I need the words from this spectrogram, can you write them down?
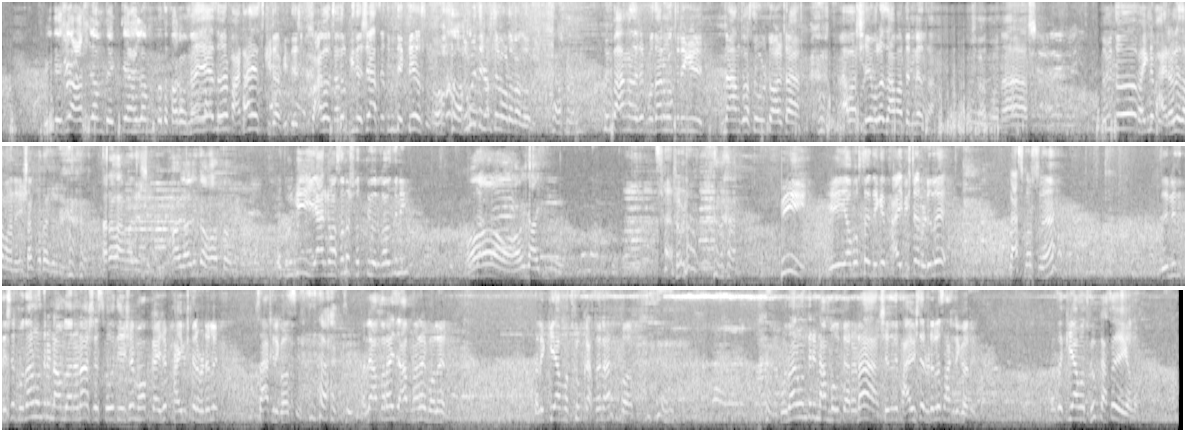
বিদেশে আসলাম দেখতে আসলাম কত পাগল না এ তোমার পাঠায় কিটা বিদেশ। পাগল ছাগল বিদেশে আছে তুমি দেখতে এসো। তুমি তো সবচেয়ে বড় পাগল। তুমি বাংলাদেশের প্রধানমন্ত্রী কি নাম করছ উল্টো আল্টা আবার সে বলে জামাতের নেতা। সর্বনাশ। তুমি তো ভাইনে ভাইরালে জামানে সব কথা বলি। তারা বাংলাদেশে। ফাইনালি তো হতো। তুমি কি ইয়ার গাছ না সত্যি করে কাউ তুমি ও আমি জানো না। তুমি এই অবস্থায় দেখে ফাইভ স্টার হোটেলে ক্লাস করছ হ্যাঁ? যে নিজের দেশের প্রধানমন্ত্রীর নাম জানে না, সে সৌদি এসে, মক্কা এসে ফাইভ স্টার হোটেলে চাকরি করছে। তাহলে আপনারাই আপনারাই বলেন। তাহলে কি আমার খুব কাছে না? প্রধানমন্ত্রীর নাম বলতে পারে না, সে যদি ফাইভ স্টার হোটেলে চাকরি করে, তাহলে কি আমার খুব কাছে হয়ে গেল।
